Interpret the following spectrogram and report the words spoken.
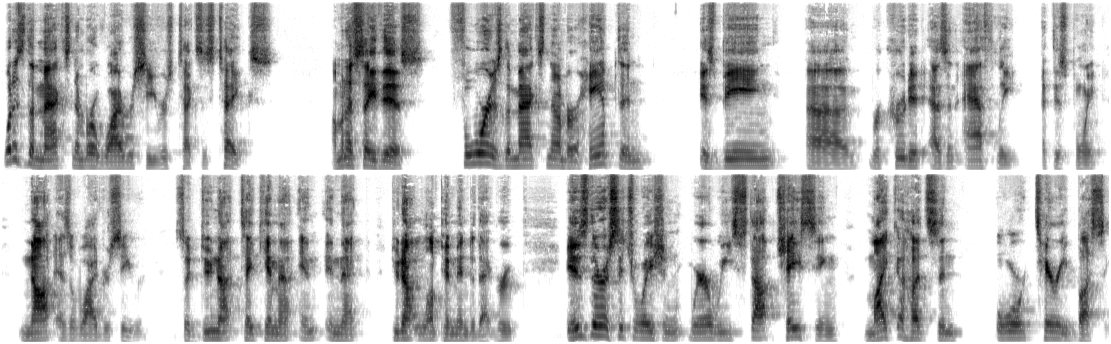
what is the max number of wide receivers Texas takes? I'm going to say this four is the max number. Hampton is being uh, recruited as an athlete at this point, not as a wide receiver. So do not take him out in, in that, do not lump him into that group. Is there a situation where we stop chasing Micah Hudson or Terry Bussey?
